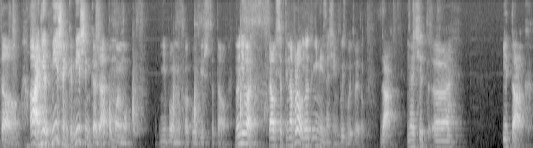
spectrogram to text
Тау. А, нет, Мишенька, Мишенька, да, по-моему. Не помню, в какую пишется Тау. Но неважно, Тау все-таки направо, но это не имеет значения, пусть будет в эту. Да, значит, э, итак,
